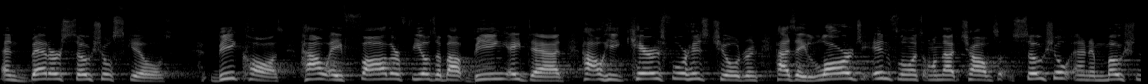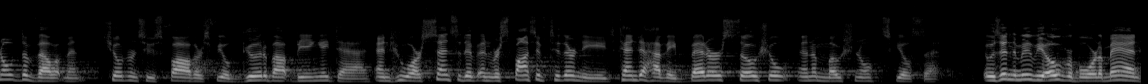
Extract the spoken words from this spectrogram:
and better social skills. Because how a father feels about being a dad, how he cares for his children, has a large influence on that child's social and emotional development children whose fathers feel good about being a dad and who are sensitive and responsive to their needs tend to have a better social and emotional skill set. It was in the movie Overboard. A man,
